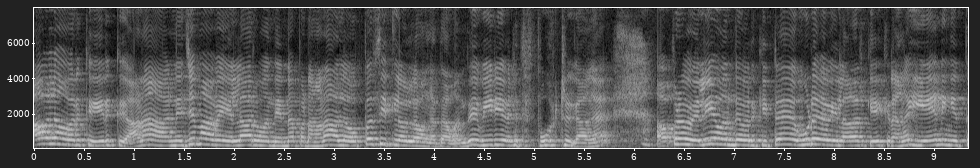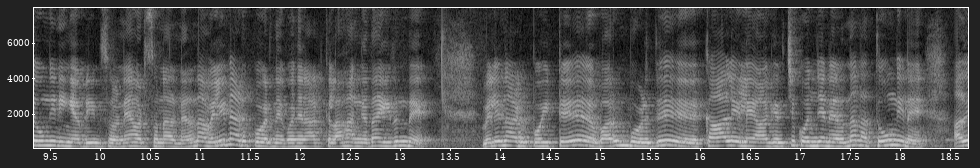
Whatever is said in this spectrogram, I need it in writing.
ஆவலம் அவருக்கு இருக்குது ஆனால் நிஜமாவே எல்லாரும் வந்து என்ன பண்ணாங்கன்னா அதில் ஒப்போசிட்டில் உள்ளவங்க தான் வந்து வீடியோ எடுத்து போட்டிருக்காங்க. அப்புறம் வெளியே வந்தவர்கிட்ட ஊடகவியலாளர் கேட்குறாங்க ஏன் நீங்கள் தூங்கினீங்க? அப்படின்னு சொன்னேன். அவர் சொன்னார் நான் வெளிநாடு போயிருந்தேன் கொஞ்சம் நாட்களாக அங்கே தான் இருந்தேன். வெளிநாடு போயிட்டு வரும்பொழுது காலையில ஆகிருச்சு கொஞ்ச நேரம் தான் நான் தூங்கினேன். அது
